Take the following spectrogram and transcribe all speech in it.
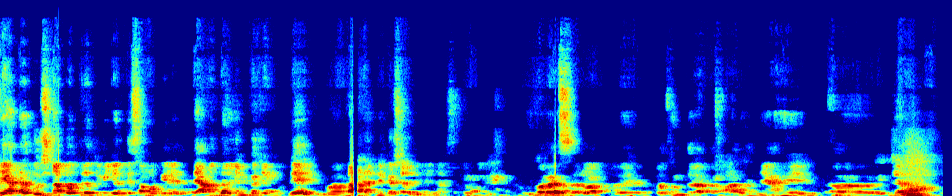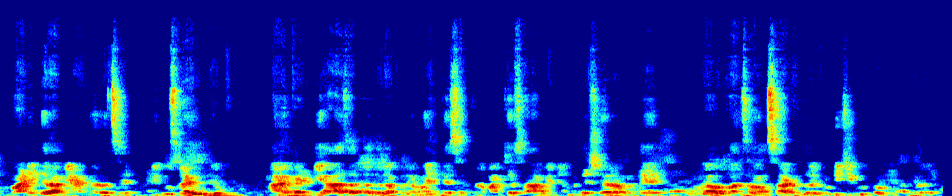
जे आता घोषणापत्र तुम्ही जनतेसमोर दिले त्याबद्दल नेमकं जे मुद्दे आहेत प्राधान्य कशाला दिलेलं असतं बघा सर्वात प्रथम तर आता प्राधान्य आहे ज्या पाणी तर आम्ही आणणारच आहे आणि दुसरा उद्योग. कारण की आज आता जर आपल्याला माहिती असेल तर मागच्या सहा महिन्यामध्ये शहरामध्ये पंचावन्न साठ हजार कोटीची गुंतवणूक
